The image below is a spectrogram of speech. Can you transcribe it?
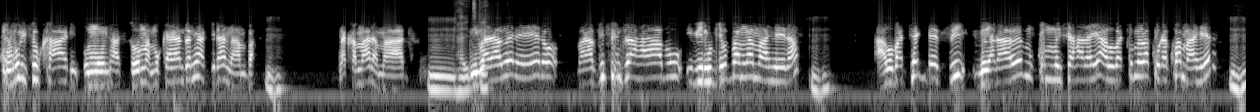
Kubura isukari umuntu asoma mu kayanza ntihagira namba. Mhm. N'akamaramaza mhm hayitwe nibarabe rero barafise inzahabu ibintu vyovamwo amahera. Mhm. Abo bategetsi barabe ku mishahara yabo batume bakurako amahera. Mhm.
